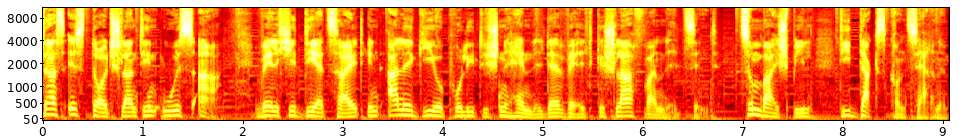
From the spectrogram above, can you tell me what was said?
Das ist Deutschland den USA, welche derzeit in alle geopolitischen Händel der Welt geschlafwandelt sind. Zum Beispiel die DAX-Konzerne.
